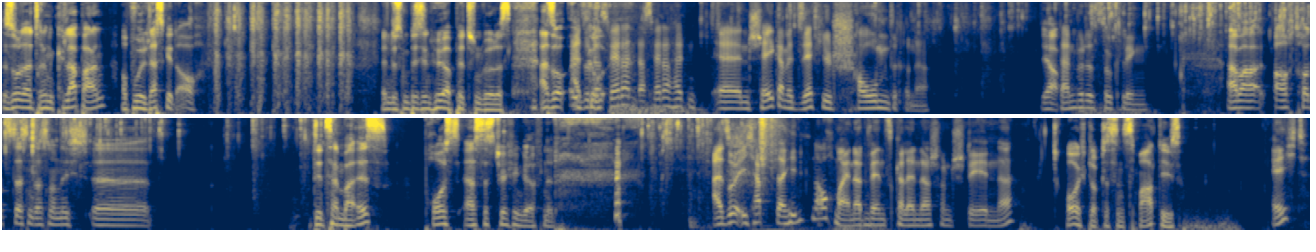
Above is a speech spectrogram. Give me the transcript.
so da drin klappern, obwohl das geht auch. Wenn du es ein bisschen höher pitchen würdest. Also, Also gro- das wäre dann, das wär dann halt ein, äh, ein Shaker mit sehr viel Schaum drinne. ja. Dann würde es so klingen. Aber auch trotz dessen, dass noch nicht äh, Dezember ist, Prost, erstes Türchen geöffnet. Also ich habe da hinten auch meinen Adventskalender schon stehen, ne? Oh, ich glaube, das sind Smarties. Echt?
